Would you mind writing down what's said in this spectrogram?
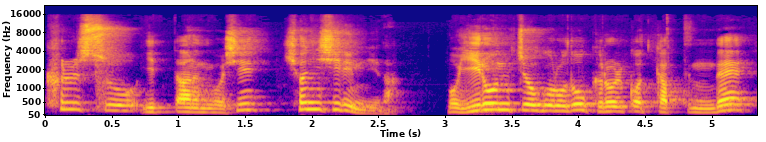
클 수 있다는 것이 현실입니다. 뭐 이론적으로도 그럴 것 같은데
